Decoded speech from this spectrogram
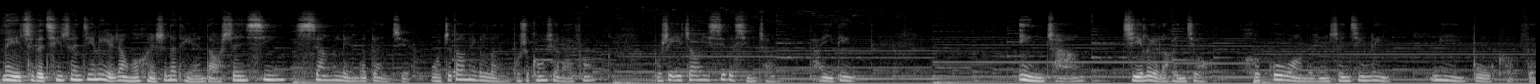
那一次的亲身经历让我很深的体验到身心相连的感觉。我知道那个冷不是空穴来风，不是一朝一夕的形成，它一定隐藏、积累了很久，和过往的人生经历密不可分。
